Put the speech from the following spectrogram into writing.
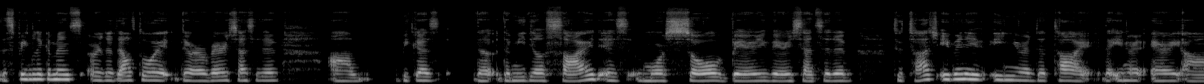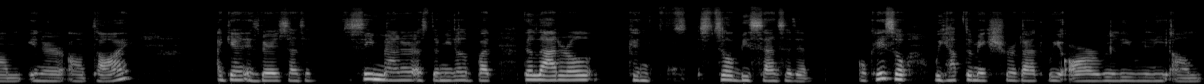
the spring ligaments or the deltoid, they are very sensitive um, because the, the medial side is more so very, very sensitive to touch, even if in your the thigh, the inner area, um, inner uh, thigh, again, is very sensitive same manner as the middle, but the lateral can still be sensitive. Okay, so we have to make sure that we are really, really um,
